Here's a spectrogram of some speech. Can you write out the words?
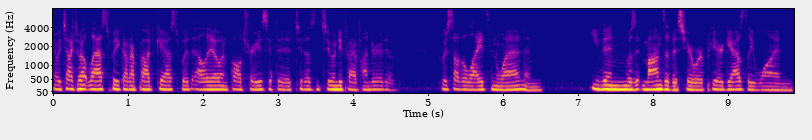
Know, we talked about last week on our podcast with Elio and Paul Tracy at the 2002 Indy 500 of who saw the lights and when, and even was it Monza this year where Pierre Gasly won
